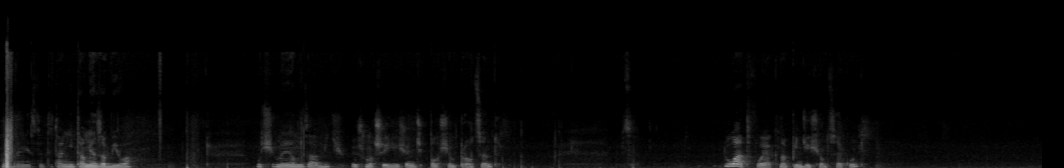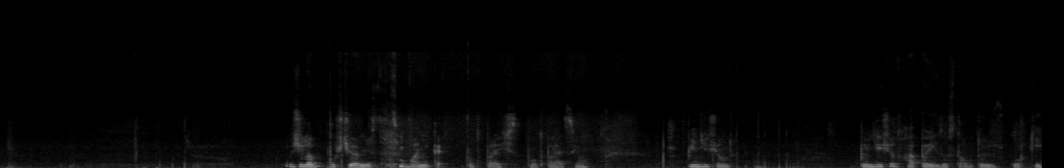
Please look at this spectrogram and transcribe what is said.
Kurde, niestety ta nita mnie zabiła. Musimy ją zabić. Już ma 68%. Łatwo jak na 50 sekund. Źle puściłem niestety banikę pod, pres pod presją. 50 50 HP i zostało to już z górki.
